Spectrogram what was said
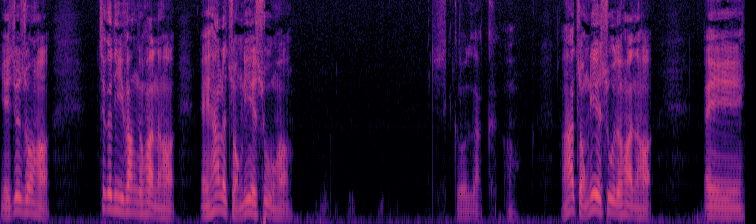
也就是说哈，这个地方的话呢哈，哎，它的总列数哈，Good luck，啊，它总列数的话呢哈，哎。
